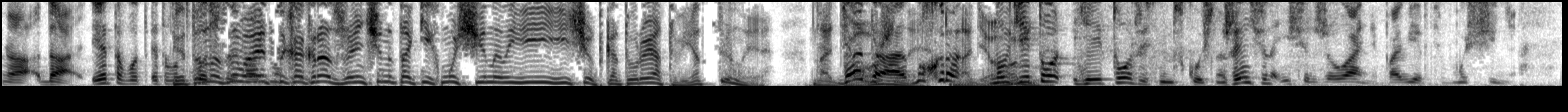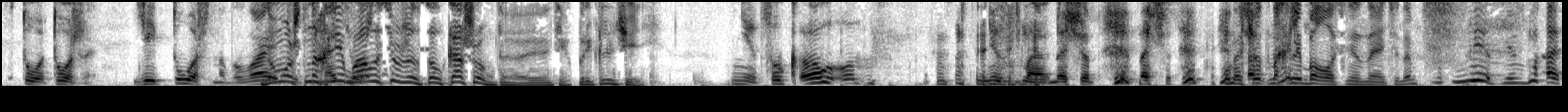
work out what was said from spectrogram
А, да, это вот это вот Это вот называется означает. как раз женщины таких мужчин и ищут, которые ответственные, Да, надежные. да, ну хорошо. Но ей, то, ей тоже с ним скучно. Женщина ищет желание, поверьте, в мужчине. В то тоже. Ей тошно бывает. Ну, может, нахлебалась уже с алкашом-то этих приключений. Нет, с алко- он- Не знаю насчет, насчет, Насчет нахлебалась, не знаете, да? Нет, не знаю.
